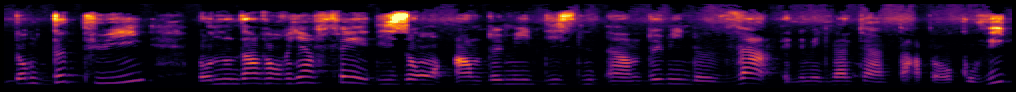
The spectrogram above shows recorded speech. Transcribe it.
Donc depuis, bon, nous n'avons rien fait, disons, en, 2010, en 2020 et 2021 par rapport au Covid.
